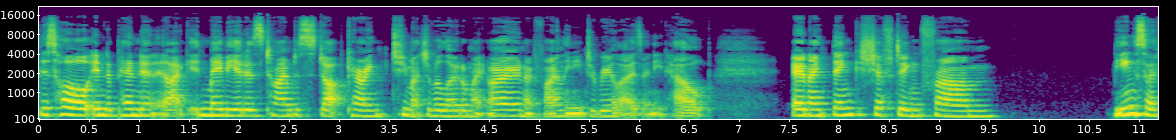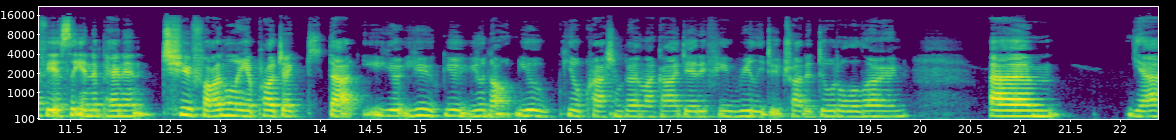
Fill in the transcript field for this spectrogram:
This whole independent, like maybe it is time to stop carrying too much of a load on my own. I finally need to realize I need help. And I think shifting from being so fiercely independent to finally a project that you you you you're not you you'll crash and burn like I did if you really do try to do it all alone. Um, yeah,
